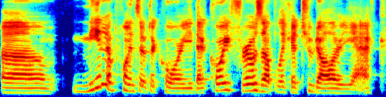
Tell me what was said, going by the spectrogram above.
Um, Meena points out to Cory that Cory froze up like a $2 yak.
